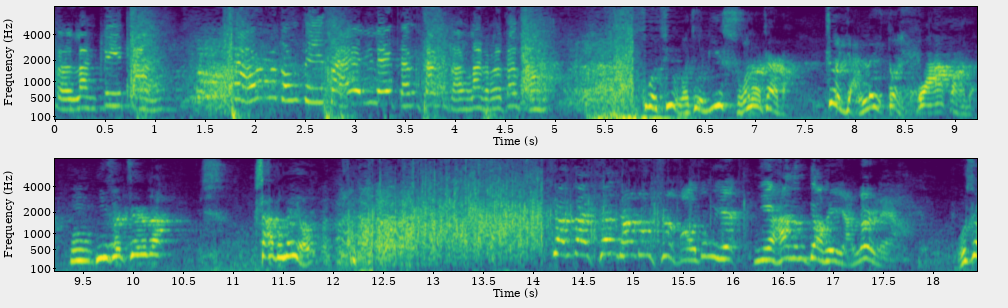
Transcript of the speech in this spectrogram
当啷滴当，当当当啷啷当当。过去我就一说到这儿吧，这眼泪都哗哗的。嗯，你说今儿个啥都没有。现在天天都吃好东西，你还能掉下眼泪来呀？不是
